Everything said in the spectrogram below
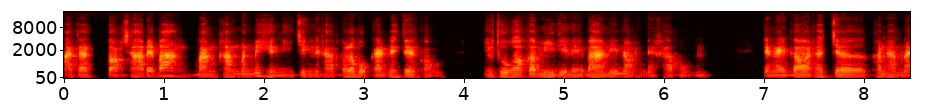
อาจจะตอบช้าไปบ้าง บางครั้งมันไม่เห็นจริง ๆ นะครับเพราะระบบการแจ้งเตือนของยูทูบเขาก็มีดีเลย์บ้างนิดหน่อยนะครับ ผมยังไงก็ถ้าเจอคำถามไหน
